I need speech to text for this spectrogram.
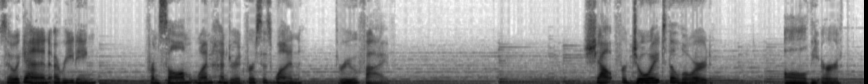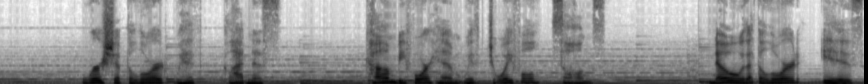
So, again, a reading from Psalm 100, verses 1 through 5. Shout for joy to the Lord, all the earth. Worship the Lord with gladness. Come before him with joyful songs. Know that the Lord is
